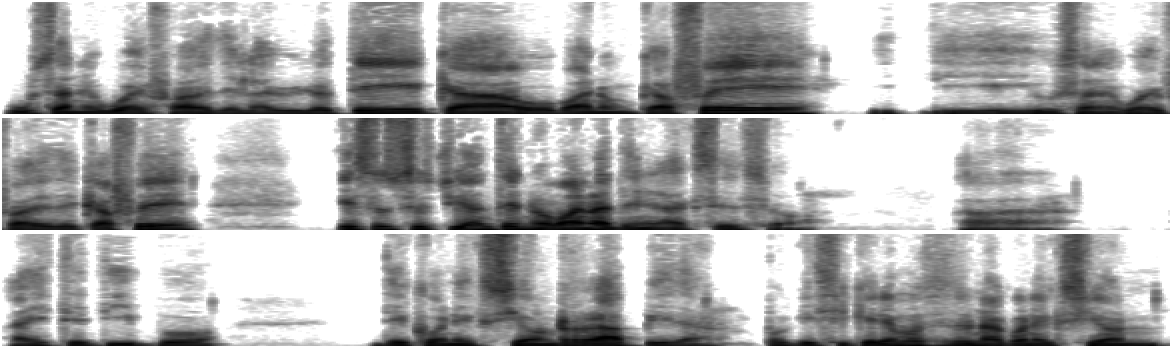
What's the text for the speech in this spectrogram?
usan el Wi-Fi de la biblioteca o van a un café y, usan el Wi-Fi de café. Esos estudiantes no van a tener acceso a, a este tipo de conexión rápida, porque si queremos hacer una conexión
